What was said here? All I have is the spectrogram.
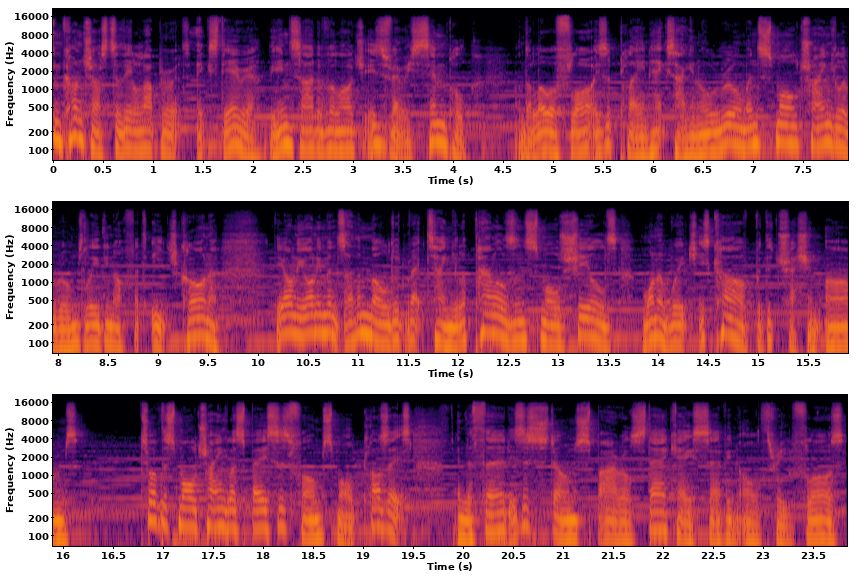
In contrast to the elaborate exterior, the inside of the lodge is very simple. On the lower floor is a plain hexagonal room and small triangular rooms leading off at each corner. The only ornaments are the moulded rectangular panels and small shields, one of which is carved with the Tresham arms. Two of the small triangular spaces form small closets. In the third is a stone spiral staircase serving all three floors.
